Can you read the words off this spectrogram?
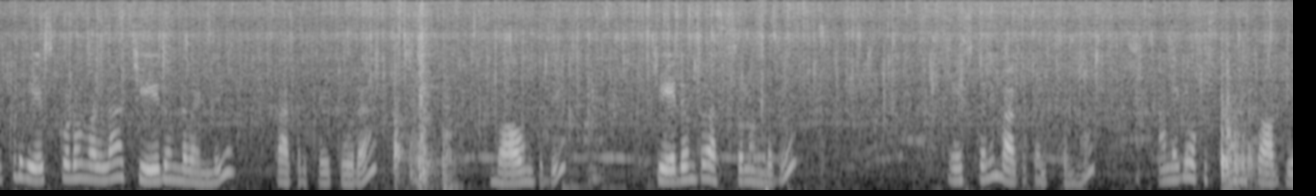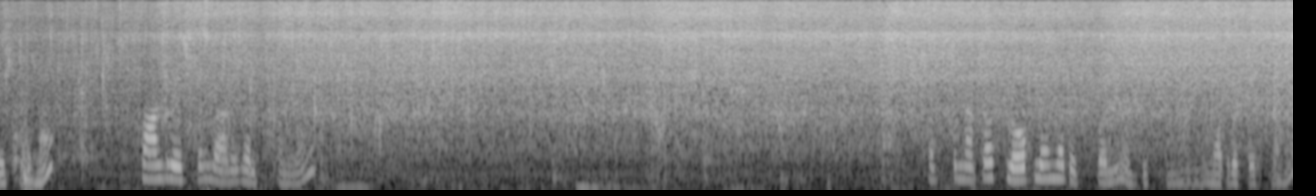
ఇప్పుడు వేసుకోవడం వల్ల చేదు ఉండవండి కాకరకాయ కూర. బాగుంటుంది. చేదుంటూ అస్సలు ఉండదు. వేసుకొని బాగా కలుపుకున్నాం అలాగే ఒక స్పూన్ సాల్ట్ వేసుకున్నాం సాల్ట్ వేసుకొని బాగా కలుపుకున్నాం కలుపుకున్నాక స్లో ఫ్లేమ్లో పెట్టుకొని వడ్డిస్తున్నాను మూత పెట్టేస్తాను.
